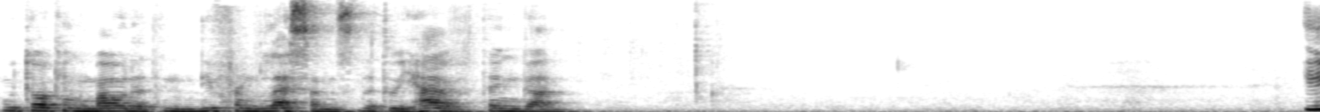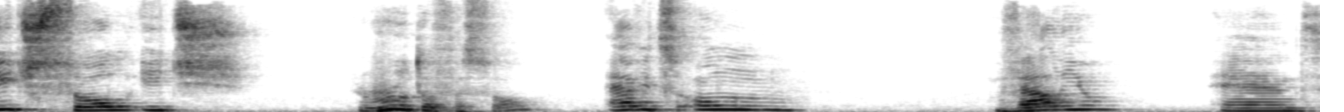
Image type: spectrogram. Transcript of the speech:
We're talking about it in different lessons that we have, thank God. each soul, each root of a soul, have its own value and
